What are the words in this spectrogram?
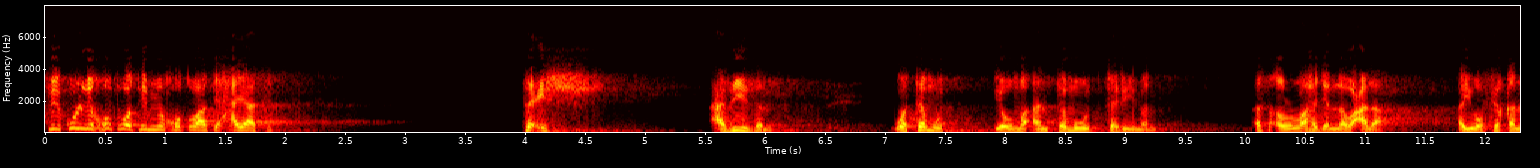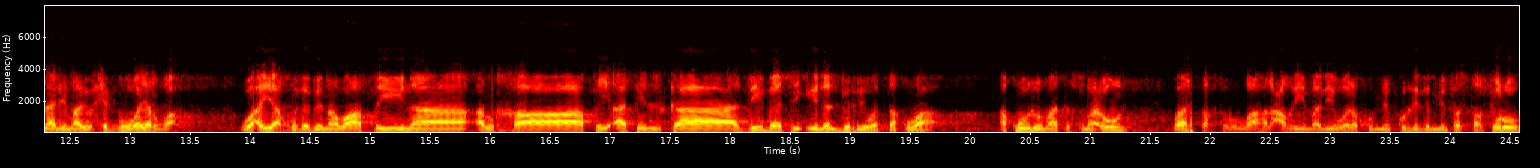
في كل خطوة من خطوات حياتك. تعش عزيزا وتمت يوم أن تموت كريما. أسأل الله جل وعلا أن يوفقنا لما يحبه ويرضى وأن يأخذ بنواصينا الخاطئة الكاذبة إلى البر والتقوى. أقول ما تسمعون وأستغفر الله العظيم لي ولكم من كل ذنب فاستغفروه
